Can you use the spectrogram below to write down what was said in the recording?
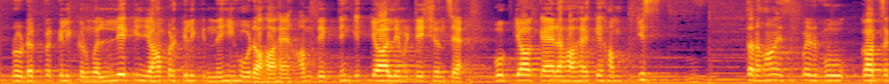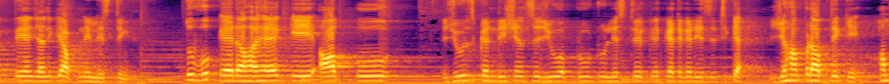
प्रोडक्ट पर क्लिक करूँगा। लेकिन यहाँ पर क्लिक नहीं हो रहा है। हम देखते हैं कि क्या लिमिटेशंस है। वो क्या कह रहा है कि हम किस तरह इस पर वो कर सकते हैं, यानी कि अपनी लिस्टिंग तो वो कह रहा है कि आपको यूज़ कंडीशन से you approve to list category से, ठीक है? यहाँ पर आप देखें, हम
